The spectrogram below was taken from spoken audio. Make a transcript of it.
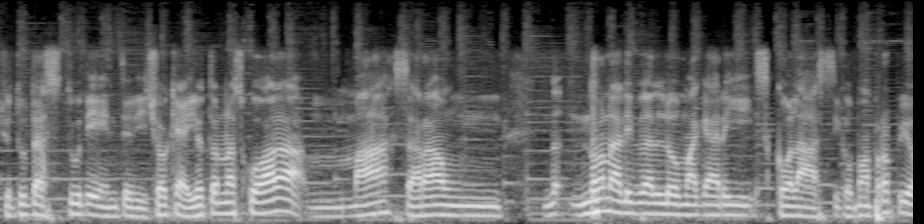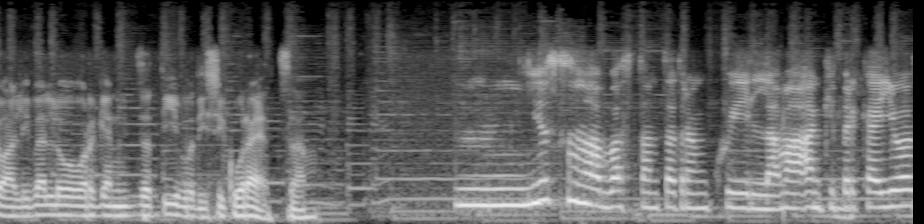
Cioè, tu da studente dici, ok, io torno a scuola, ma sarà un... non a livello magari scolastico, ma proprio a livello organizzativo di sicurezza. Mm, io sono abbastanza tranquilla, ma anche perché io,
